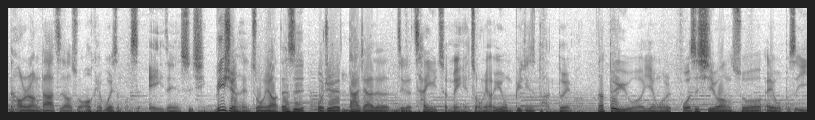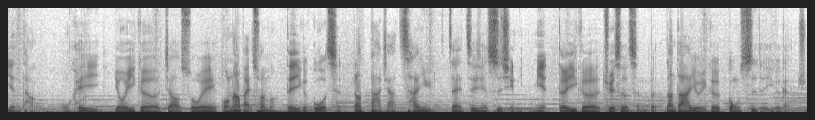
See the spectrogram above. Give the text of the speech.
然后让大家知道说，OK，为什么是 A 这件事情？Vision 很重要，但是我觉得大家的这个参与成本也很重要，因为我们毕竟是团队嘛。那对于我而言，我我是希望说，哎，我不是一言堂，我可以有一个叫所谓广纳百川吗的一个过程，让大家参与在这件事情里面的一个决策成本，让大家有一个共识的一个感觉。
